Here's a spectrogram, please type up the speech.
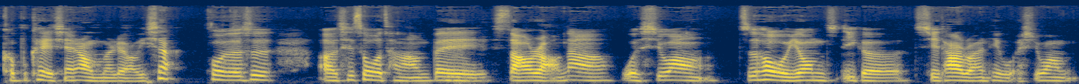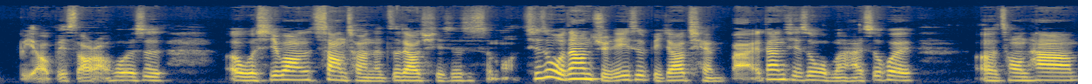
可不可以先让我们聊一下？或者是，呃，其实我常常被骚扰，那我希望之后我用一个其他软体，我希望不要被骚扰，或者是，呃，我希望上传的资料其实是什么？其实我这样举例是比较浅白，但其实我们还是会，呃，从他，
